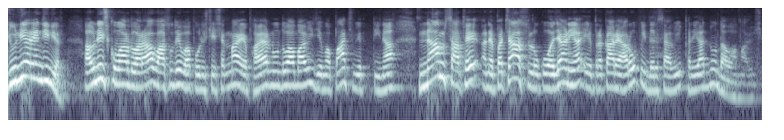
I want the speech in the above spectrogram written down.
જુનિયર એન્જિનિયર અવનીશ કુમાર દ્વારા વાસુદેવા પોલીસ સ્ટેશનમાં એફઆઈઆર નોંધવામાં આવી, જેમાં પાંચ વ્યક્તિના નામ સાથે અને પચાસ લોકો અજાણ્યા એ પ્રકારે આરોપી દર્શાવી ફરિયાદ નોંધાવવામાં આવી છે.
